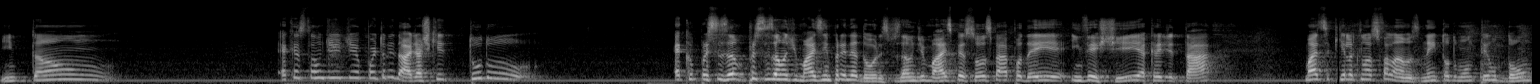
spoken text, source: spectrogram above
Então, é questão de, de oportunidade. Acho que tudo é que precisamos, precisamos de mais empreendedores, precisamos de mais pessoas para poder investir, acreditar. Mas aquilo que nós falamos, nem todo mundo tem um dom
